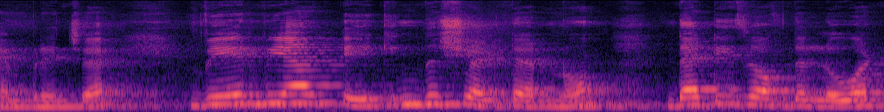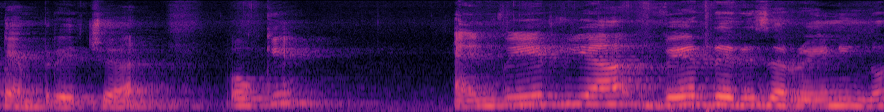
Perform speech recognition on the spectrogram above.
temperature where we are taking the shelter no that is of the lower temperature okay and where we are where there is a raining no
